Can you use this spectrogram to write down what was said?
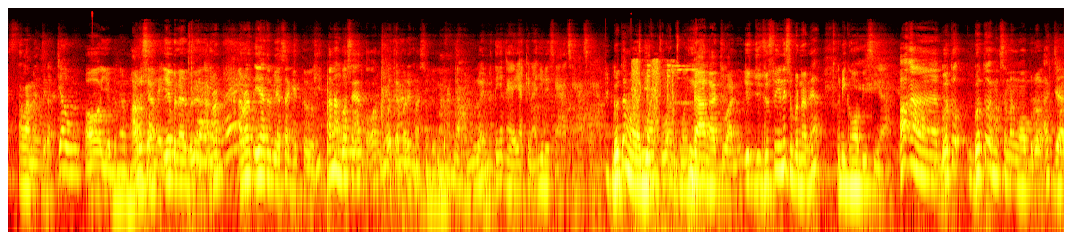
salah main jarak jauh Oh iya benar. Harus yang iya benar benar. Iya, Anwar, iya. Anwar iya terbiasa gitu. Tenang gue sehat kok. Gue tiap hari masih gitu. makanya alhamdulillah yang penting kayak yakin aja udah sehat sehat sehat Gue tuh emang lagi- Cuan, semuanya. Enggak enggak cuan. Ju- ju- Justru ini sebenarnya lebih ke hobi sih ya Oh, gue tuh gue tuh emang seneng ngobrol aja.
